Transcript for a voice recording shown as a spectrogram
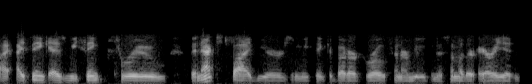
I, I, think as we think through the next five years and we think about our growth and our move into some other areas,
